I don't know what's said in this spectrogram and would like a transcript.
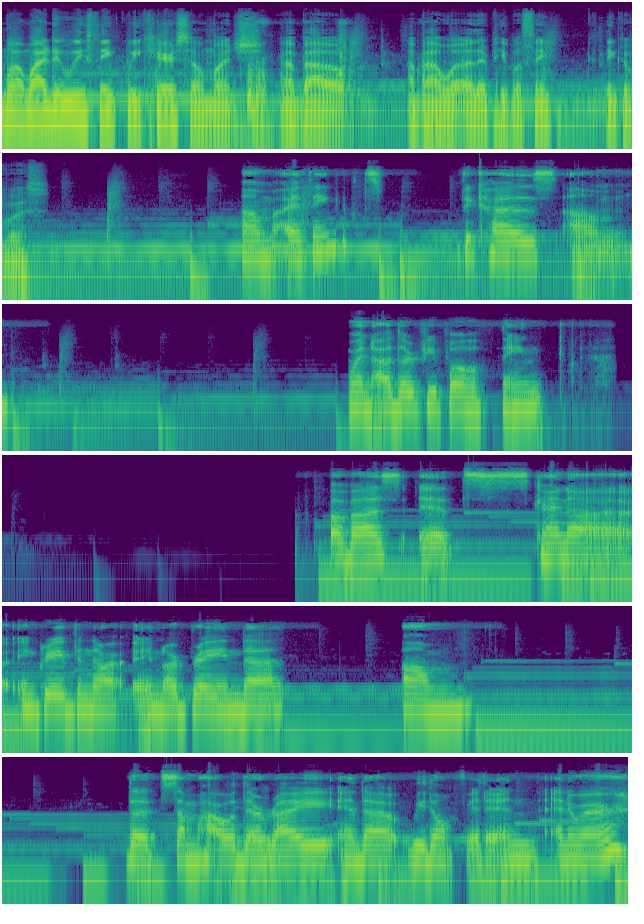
Why why do we think we care so much about about what other people think think of us? Um, I think it's because um, when other people think of us, it's kind of engraved in our in our brain that um, that somehow they're right and that we don't fit in anywhere.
